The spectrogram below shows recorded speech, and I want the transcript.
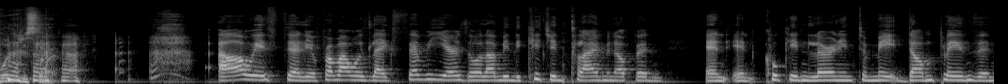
When did you start? I always tell you, from I was like seven years old, I'm in the kitchen climbing up and and, and cooking, learning to make dumplings and,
